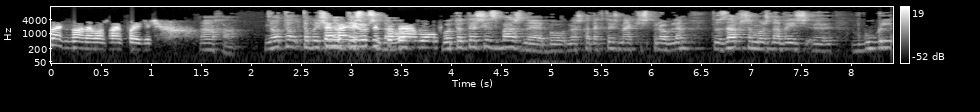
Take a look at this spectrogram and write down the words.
tak zwane można tak powiedzieć. Aha. No to, to by się nam też przydało, programów. bo to też jest ważne, bo na przykład jak ktoś ma jakiś problem, to zawsze można wejść y, w Google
